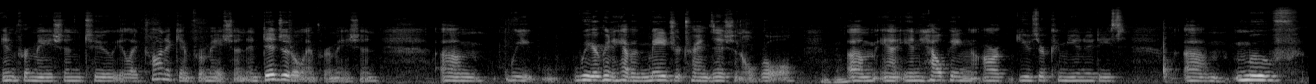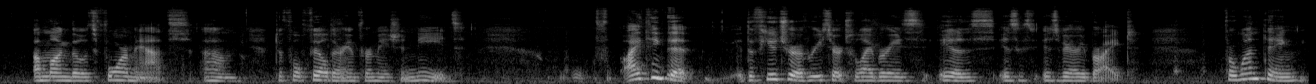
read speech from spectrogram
information to electronic information and digital information um, we we are going to have a major transitional role um, in, in helping our user communities um, move among those formats um, to fulfill their information needs. I think that the future of research libraries is is is very bright. For one thing,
